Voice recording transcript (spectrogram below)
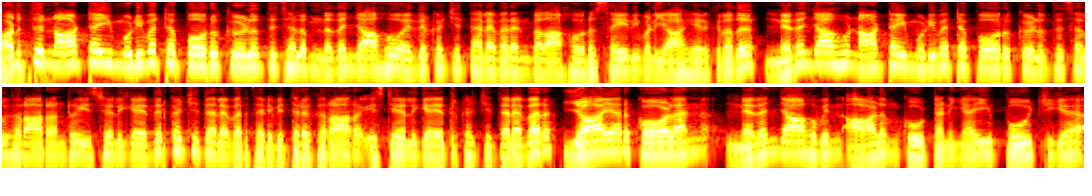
அடுத்து நாட்டை முடிவற்ற போருக்கு இழுத்துச் செல்லும் நெதஞ்சாகு எதிர்க்கட்சி தலைவர் என்பதாக ஒரு செய்தி வெளியாக இருக்கிறது. நெதஞ்சாகு நாட்டை முடிவற்ற போருக்கு இழுத்து செல்கிறார் என்று இஸ்ரேலிய எதிர்க்கட்சி தலைவர் தெரிவித்திருக்கிறார். இஸ்ரேலிய எதிர்க்கட்சி தலைவர் யாயர் கோலன் நெதஞ்சாகுவின் ஆளும் கூட்டணியை பூச்சிய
